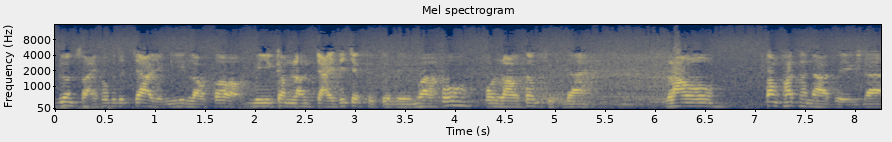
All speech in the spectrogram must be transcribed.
เลื่อมใสพระพุทธเจ้าอย่างนี้เราก็มีกำลังใจที่จะฝึกตนเองว่า โอ้คนเราต้องฝึกได้ เราต้องพัฒนาตัวเองได้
